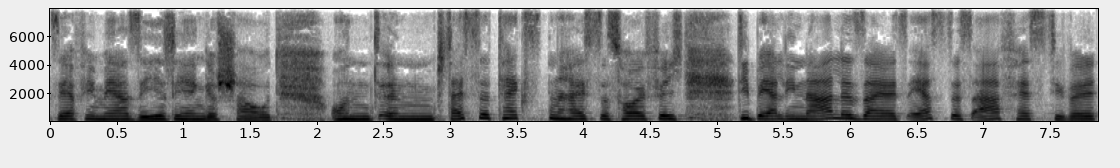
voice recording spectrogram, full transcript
sehr viel mehr Serien geschaut. Und in Pressetexten heißt es häufig, die Berlinale sei als erstes A-Festival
